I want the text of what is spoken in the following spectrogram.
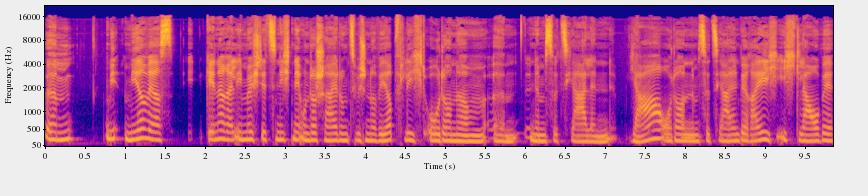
Ähm, mir, mir wäre es generell, ich möchte jetzt nicht eine Unterscheidung zwischen einer Wehrpflicht oder einem, ähm, einem sozialen Jahr oder einem sozialen Bereich. Ich glaube,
